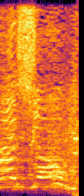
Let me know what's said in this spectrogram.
Rise your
